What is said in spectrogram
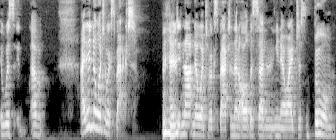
It was. Um, I didn't know what to expect. Mm-hmm. I did not know what to expect, and then all of a sudden, you know, I just boom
